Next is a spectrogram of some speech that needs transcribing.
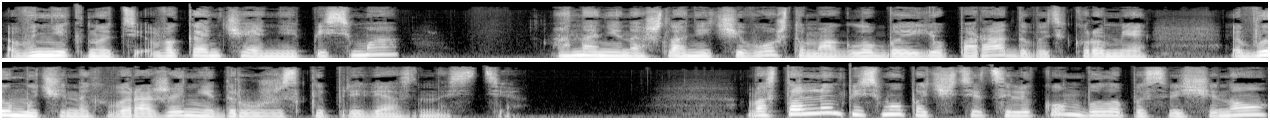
вникнуть в окончание письма, она не нашла ничего, что могло бы ее порадовать, кроме вымученных выражений дружеской привязанности. В остальном письмо почти целиком было посвящено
